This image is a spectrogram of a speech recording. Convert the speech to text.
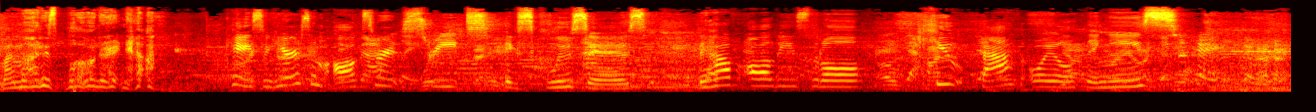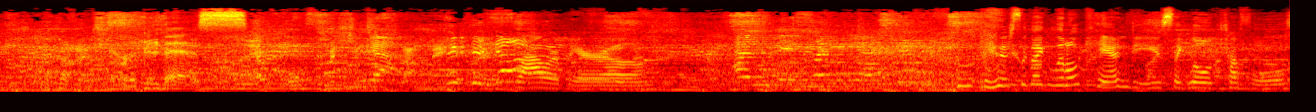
My mind is blown right now. Okay, so here are some Oxford Street exclusives. They have all these little cute bath oil thingies. Look at this. Flower barrel. look like little candies, like little truffles.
